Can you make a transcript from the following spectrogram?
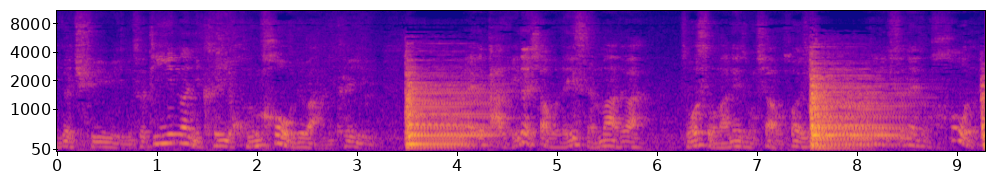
一个区域。你说低音呢，你可以浑厚，对吧？你可以来个打雷的效果，雷神嘛，对吧？左手嘛那种效果，或者是或者是那种厚的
